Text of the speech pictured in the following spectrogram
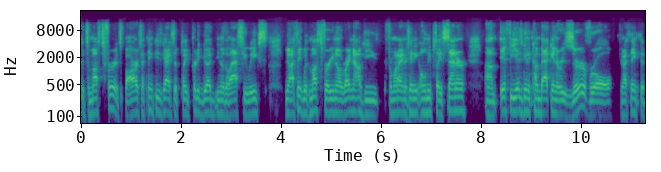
it's a Mustipher, it's Bars. I think these guys have played pretty good, you know, the last few weeks. You know, I think with Mustipher, you know, right now he, from what I understand, he only plays center. Um, if he is going to come back in a reserve role, Know, I think that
